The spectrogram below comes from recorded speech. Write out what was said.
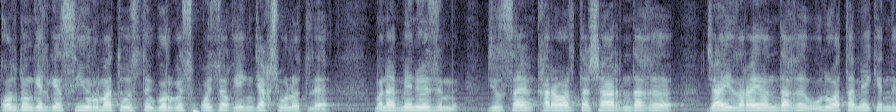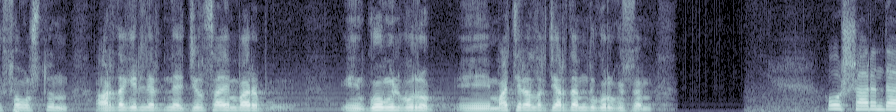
колдон келген сый урматыбызды көргөзүп койсок эң жакшы болот эле мына мен өзүм жыл сайын кара балта шаарындагы жайыл районундагы улуу ата мекендик согуштун жыл сайын барып көңүл буруп материалдык жардамды көргөзөм ош шаарында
